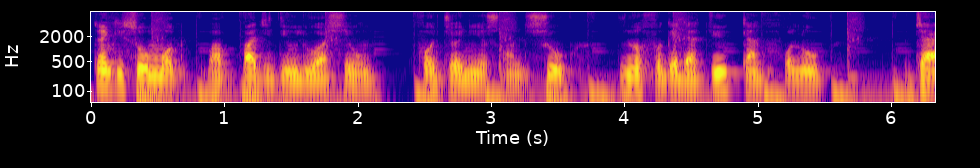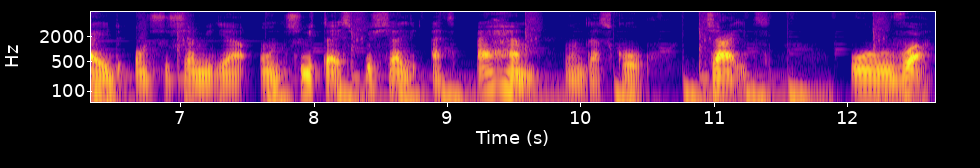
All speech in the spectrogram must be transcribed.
Thank you so much, Babajide Oluwaseun for joining us on the show. Do not forget that you can follow Jide on social media, on Twitter, especially at I IHAM underscore Jide. Au revoir.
